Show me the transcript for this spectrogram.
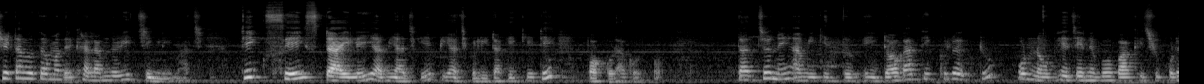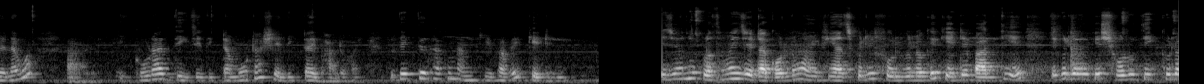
সেটা হতো আমাদের খেলামদড়ির চিংড়ি মাছ। ঠিক সেই স্টাইলেই আমি আজকে পেঁয়াজ কলিটাকে কেটে পকোড়া করব। তার জন্যে আমি কিন্তু এই ডগার দিকগুলো একটু অন্য ভেজে নেব বা কিছু করে নেব। আর এই গোড়ার দিক যে দিকটা মোটা সেই দিকটাই ভালো হয়। তো দেখতে থাকুন আমি কীভাবে কেটে নিই। এই জন্য প্রথমেই যেটা করলাম, আমি পেঁয়াজগুলির ফুলগুলোকে কেটে বাদ দিয়ে এগুলোকে সরু দিকগুলো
